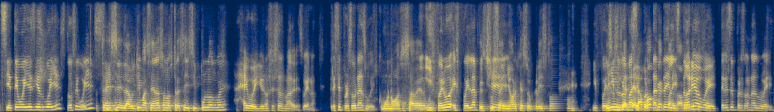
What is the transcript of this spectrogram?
¿Siete güeyes, diez güeyes, doce güeyes? Trece, la última cena son los trece discípulos, güey. Ay, güey, yo no sé esas madres. Bueno, trece personas, güey. ¿Cómo no vas a saber? Y, fue, fue la pinche. Es tu Señor Jesucristo. y fue el más importante de la historia, güey. Trece personas, güey.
